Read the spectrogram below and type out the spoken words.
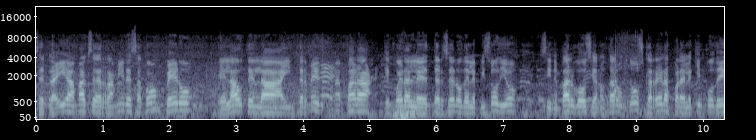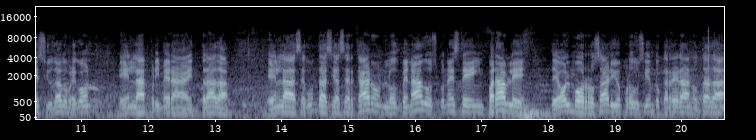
se traía a Max Ramírez Sajón, pero el out en la intermedia para que fuera el eh, tercero del episodio. Sin embargo, se anotaron dos carreras para el equipo de Ciudad Obregón en la primera entrada. En la segunda se acercaron los venados con este imparable de Olmo Rosario produciendo carrera anotada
